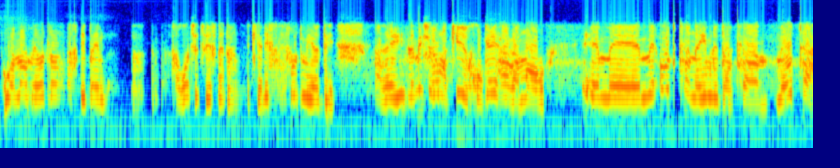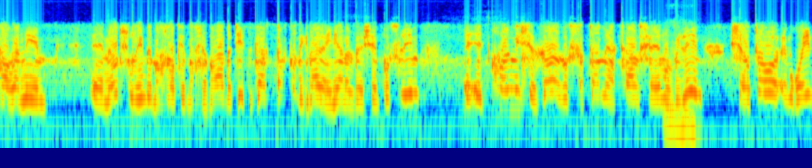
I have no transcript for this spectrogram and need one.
הוא אמר מאוד לא הלכתי בהם, האחרון שצריך לדבר, כי אני חפוד מיידי. הרי למי שלא מכיר, חוגי הר המור הם uh, מאוד קנאים לדרכם, מאוד טהרנים. uh, מאוד שנויים במחלוקת בחברה הדתית, דווקא בגלל העניין הזה שהם פוסלים את כל מי שזז או סטה מהקו שהם מובילים, שאותו הם רואים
